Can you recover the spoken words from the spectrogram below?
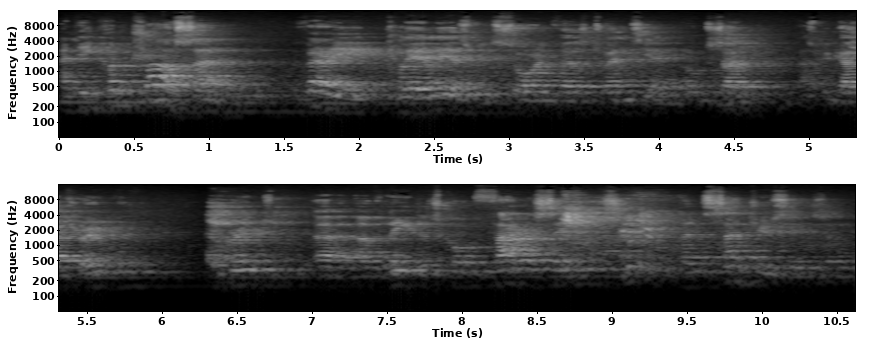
And he contrasts that very clearly, as we saw in verse 20, and also as we go through, a group uh, of leaders called Pharisees and Sadducees, and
